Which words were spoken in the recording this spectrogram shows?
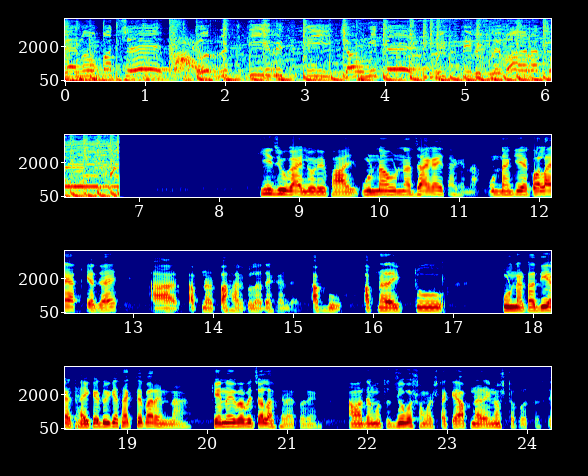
যেন বাঁচে। তোর রিস্কি রিস্কি চাউমিতে রিস্কি ফ্লেভার আছে। কি যুগ আইলো রে ভাই? উড়না উড়না জায়গায় থাকে না। উড়না গিয়ে গলায় আটকে যায় আর আপনার পাহাড়গুলা দেখা যায়। আব্বু, আপনারা একটু উড়নাটা দিয়া ঢাইকা ঢুইকা থাকতে পারেন না? কেন এভাবে চলাফেরা করেন? আমাদের মতো যুব সমাজটাকে আপনারাই নষ্ট করতেছে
